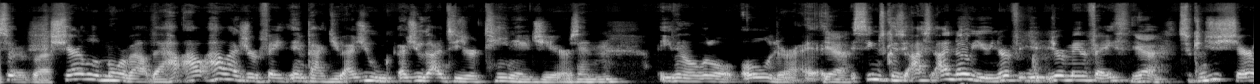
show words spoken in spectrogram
So share a little more about that. How, how, how has your faith impacted you as you as you got into your teenage years and Mhm. Even a little older? Yeah. it seems because I, I know you. You're you're a man of faith. Yeah. So can you just share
